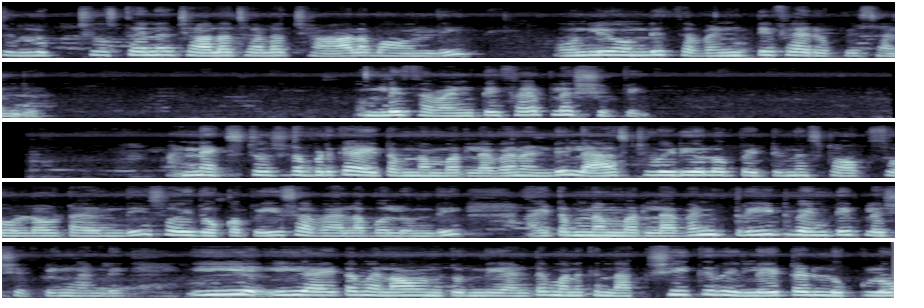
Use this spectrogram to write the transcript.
లుక్ చూస్తేనే చాలా చాలా చాలా బాగుంది. Only only seventy five rupees అండి. Only seventy five plus shipping next వచ్చేటప్పటికి ఐటమ్ నెంబర్ లెవెన్ అండి. లాస్ట్ వీడియోలో పెట్టిన స్టాక్ సోల్డ్ అవుట్ అయింది. సో ఇది ఒక పీస్ అవైలబుల్ ఉంది. Item number eleven three twenty plus shipping అండి. ఈ ఈ ఐటమ్ ఎలా ఉంటుంది అంటే మనకి నక్షీకి రిలేటెడ్ లుక్లో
